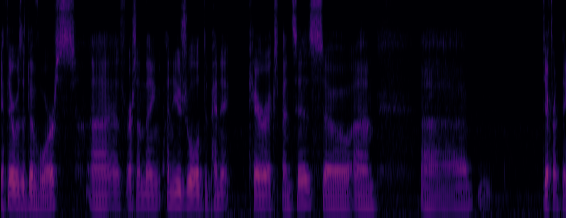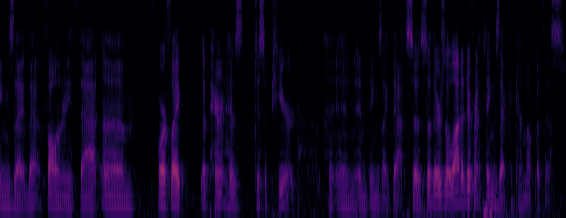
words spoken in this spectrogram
if there was a divorce uh, or something, unusual dependent care expenses. So um, uh, different things that, that fall underneath that. Um, or if like a parent has disappeared, and, and things like that. So, so there's a lot of different things that could come up with this.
